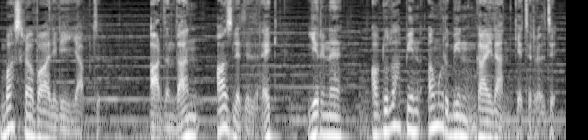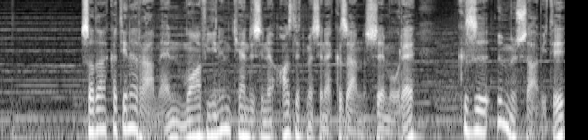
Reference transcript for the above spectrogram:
Basra valiliği yaptı. Ardından azledilerek yerine Abdullah bin Amr bin Gaylan getirildi. Sadakatine rağmen Muaviye'nin kendisini azletmesine kızan Semure, kızı Ümmü Sabit'i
